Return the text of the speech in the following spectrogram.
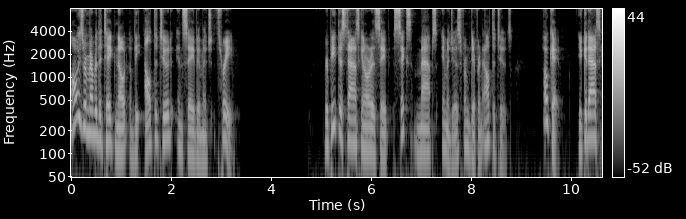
Always remember to take note of the altitude and save image 3. Repeat this task in order to save six maps images from different altitudes. Okay, you could ask,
